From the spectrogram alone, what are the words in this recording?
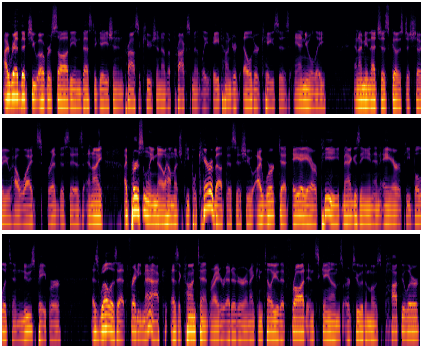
I read that you oversaw the investigation and prosecution of approximately 800 elder cases annually and I mean, that just goes to show you how widespread this is. And I, I personally know how much people care about this issue. I worked at AARP magazine and AARP bulletin newspaper, as well as at Freddie Mac as a content writer editor. And I can tell you that fraud and scams are two of the most popular,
